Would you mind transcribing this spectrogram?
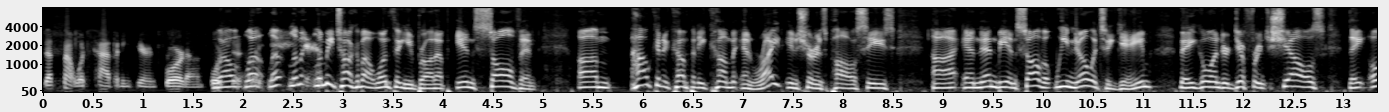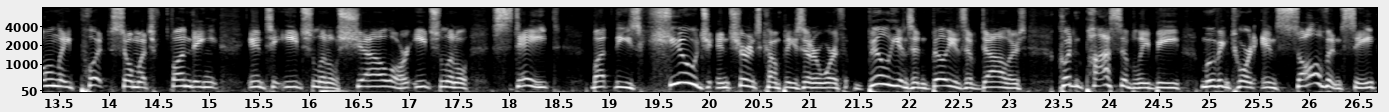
That's not what's happening here in Florida. Well, well, let, let, me let me talk about one thing you brought up: insolvent. Um, how can a company come and write insurance policies uh, and then be insolvent? We know it's a game. They go under different shells. They only put so much funding into each little shell or each little state. But these huge insurance companies that are worth billions and billions of dollars couldn't possibly be moving toward insolvency. Solvency,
